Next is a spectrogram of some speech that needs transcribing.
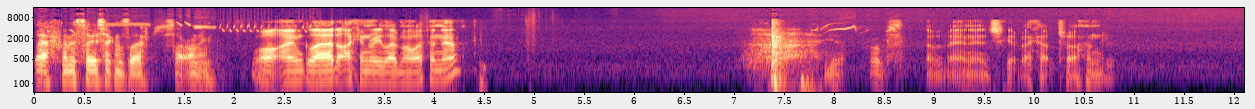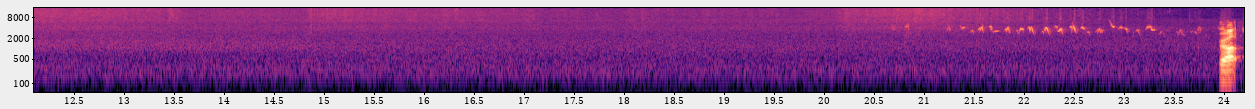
left. When there's 30 seconds left, start running. Well, I'm glad I can reload my weapon now. Yeah. Have advantage. Get back up to 100. Drop.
